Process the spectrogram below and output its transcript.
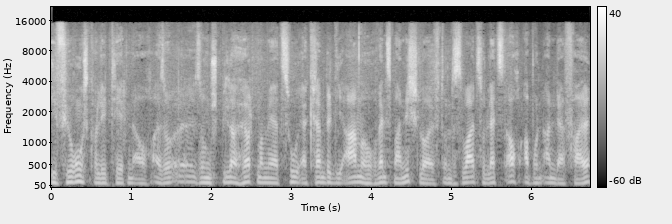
die Führungsqualitäten auch. Also äh, so einem Spieler hört man mehr zu. Er krempelt die Arme hoch, wenn es mal nicht läuft. Und das war zuletzt auch ab und an der Fall,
